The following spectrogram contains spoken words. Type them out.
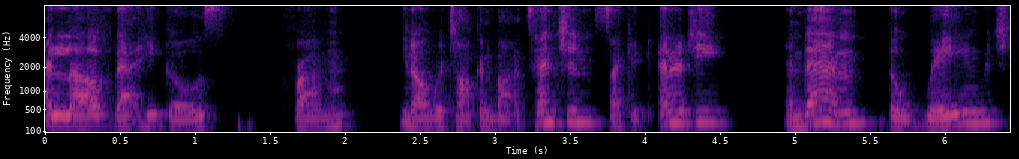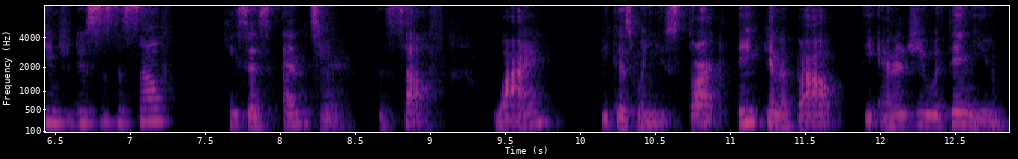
I love that he goes from, you know, we're talking about attention, psychic energy, and then the way in which he introduces the self, he says, enter the self. Why? Because when you start thinking about the energy within you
